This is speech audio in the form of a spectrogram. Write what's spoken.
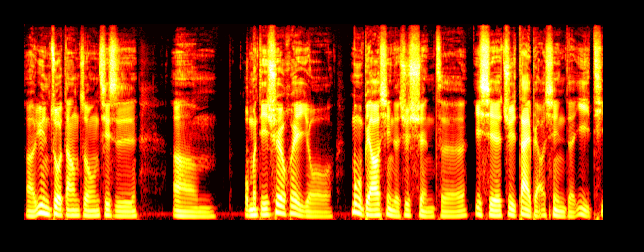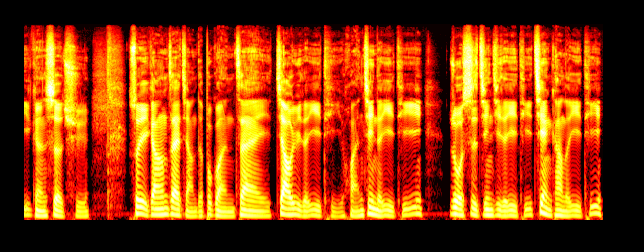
呃运作当中，其实嗯。我们的确会有目标性的去选择一些具代表性的议题跟社区，所以刚刚在讲的，不管在教育的议题、环境的议题、弱势经济的议题、健康的议题，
